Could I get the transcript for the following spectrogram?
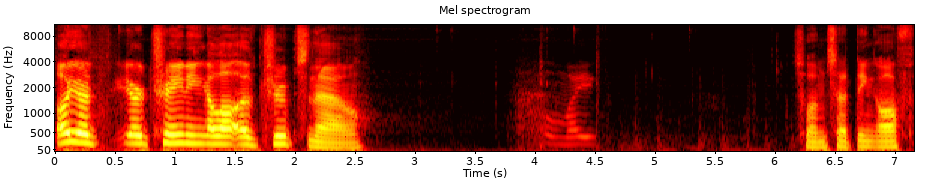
Oh, you're you're training a lot of troops now. Oh my So I'm setting off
